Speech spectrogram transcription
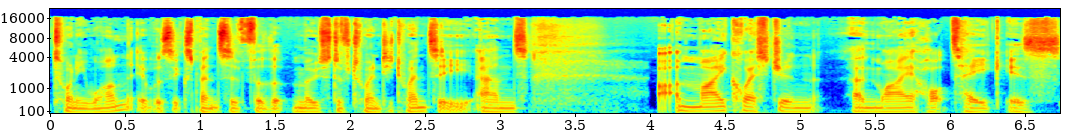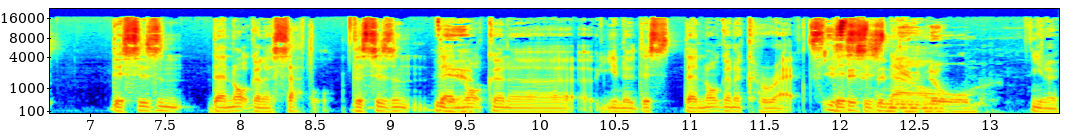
2021. It was expensive for the most of 2020. And uh, my question and my hot take is this isn't they're not going to settle this isn't they're Yeah. not going to you know this they're not going to correct Is this this is the now new norm? you know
